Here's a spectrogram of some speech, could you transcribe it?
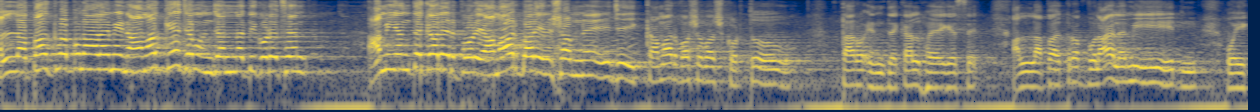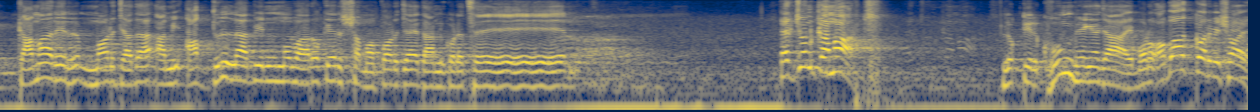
আল্লাহ পাক রব্বুল আলামিন আমাকে যেমন জান্নাতি করেছেন, আমি এন্তেকালের পরে আমার বাড়ির সামনে যেই কামার বসবাস করত তারও এন্তেকাল হয়ে গেছে। আল্লাহ পাক আলামিন ওই কামারের মর্যাদা আমি আবদুল্লাহ বিন মোবারকের সমপর্যায়ে দান করেছেন। একজন কামার, লোকটির ঘুম ভেঙে যায়, বড় অবাক কর বিষয়।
